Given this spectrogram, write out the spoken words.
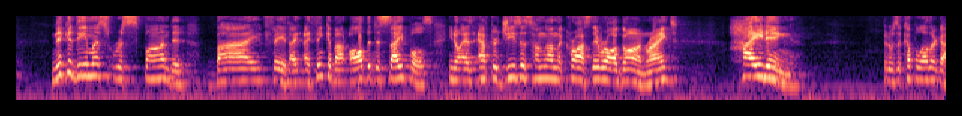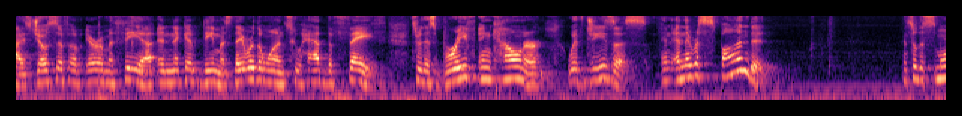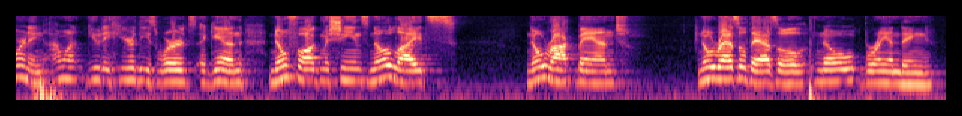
Nicodemus responded by faith. I, I, think about all the disciples, you know, as after Jesus hung on the cross, they were all gone, right? Hiding. But it was a couple other guys, Joseph of Arimathea and Nicodemus. They were the ones who had the faith through this brief encounter with Jesus. And, and they responded. And so this morning, I want you to hear these words again no fog machines, no lights, no rock band, no razzle dazzle, no branding.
